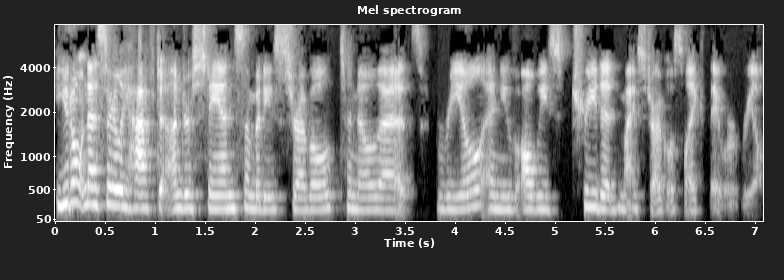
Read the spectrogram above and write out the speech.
you don't necessarily have to understand somebody's struggle to know that it's real, and you've always treated my struggles like they were real.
